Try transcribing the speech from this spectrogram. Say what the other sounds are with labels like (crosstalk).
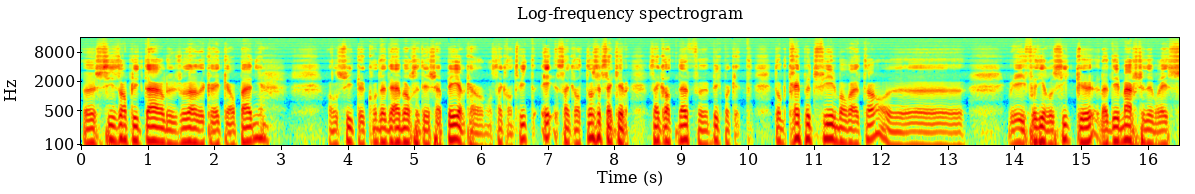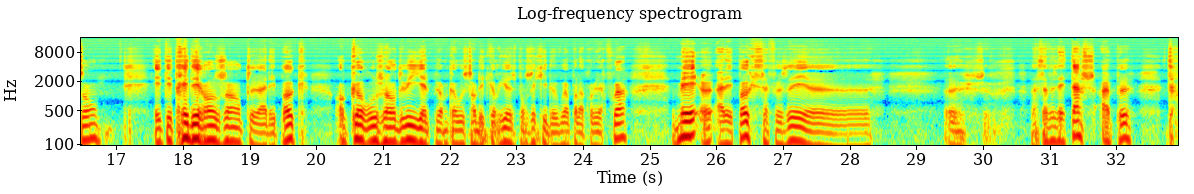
Euh, six ans plus tard, le journal de Corée de campagne. Ensuite, le condamné à mort s'est échappé en 1958 et 50, non, c'est le cinquième, 59 euh, Pickpocket. Donc très peu de films en 20 ans. euh, mais il faut dire aussi que la démarche de Bresson était très dérangeante à l'époque. Encore aujourd'hui, elle peut encore vous sembler curieuse pour ceux qui le voient pour la première fois. Mais euh, à l'époque, ça faisait, je- ben, ça faisait tâche un peu (laughs)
